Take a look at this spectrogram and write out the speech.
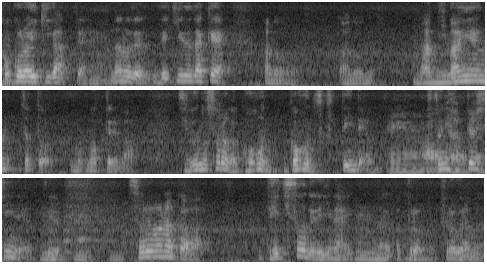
心意気があって、うん。なのでできるだけあのあの、まあ、2万円ちょっとも持ってれば自分のソロが5分 ,5 分作っていいんだよみたいえなー人に発表していいんだよっていう、それはなん。かできそうでできない、うん。やっぱプロプログラムだっ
